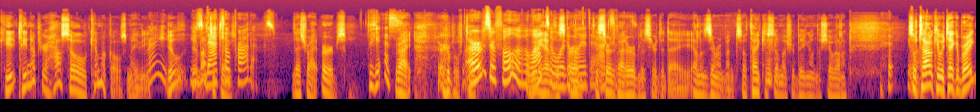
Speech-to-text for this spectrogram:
clean, clean up your household chemicals, maybe. Right. Do, do Use natural products. That's right. Herbs. Yes. Right. Herbal. too. Herbs are full of we lots have of this wonderful herb, the certified antioxidants. herbalist here today, Ellen Zimmerman. So thank you so much for being on the show, Ellen. You're so Tom, can we take a break?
